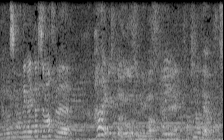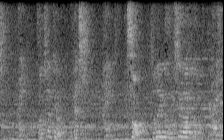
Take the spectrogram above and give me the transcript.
よろしくお願いいたします。はい。ちょっと様子見ますね、そっちの手を差し、はい。そっちの手を出し、はい。そう、隣にお店があると思ってください、はい。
